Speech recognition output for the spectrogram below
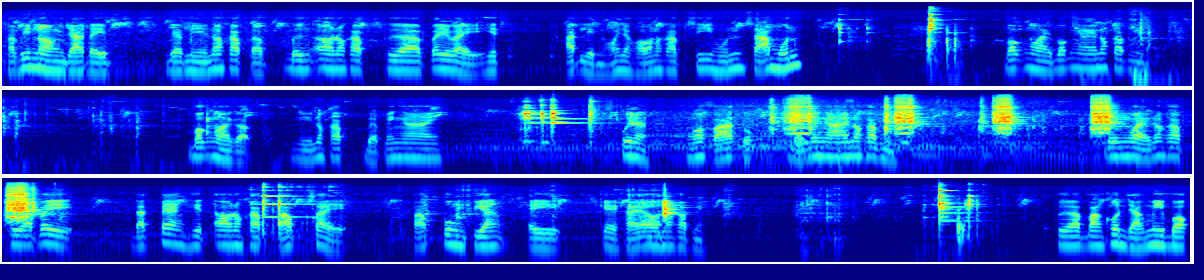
ถ้าพี่น้องอยากได้แบบนี้เนาะครับกับเบิ่งเอาเนาะครับเพื่อไปไหวเฮ็ดอัดเหรียญของเจ้าของเนาะครับสี่หุนสามหุนบล็อกหน่อยบล็อกไงายเนาะครับนี่บล็อกหน่อยกับนี่เนาะครับ แบบไม่ง่ายอุ้ยนั่นหัวฟ้าตกแบบง่ายๆเนาะครับนี่เบิ่งไหวเนาะครับเพื่อไปดัดแป้งเฮ็ดเอาเนาะครับปรับใส่ปรับปรุงเปลี่ยงไอ แก้ไขเอานะครับนี่เพื่อบางคนอยากมีบล็อก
